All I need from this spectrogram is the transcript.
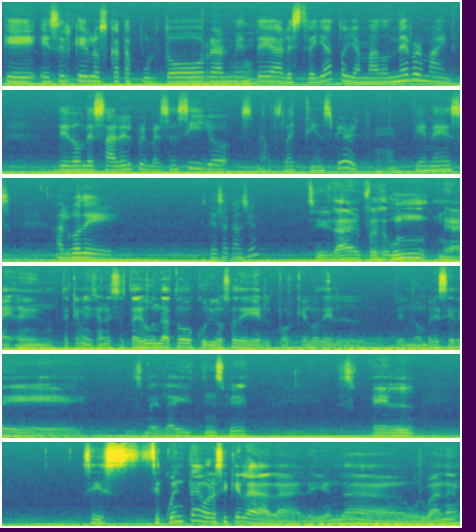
que es el que los catapultó realmente al estrellato llamado Nevermind, de donde sale el primer sencillo, Smells Like Teen Spirit. ¿Tienes algo de, de esa canción? Sí, ah, pues un, mira, que mencionas esto, está un dato curioso del por qué lo del, del nombre ese de Smells Like Teen Spirit. El, se, cuenta ahora sí que la, leyenda urbana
